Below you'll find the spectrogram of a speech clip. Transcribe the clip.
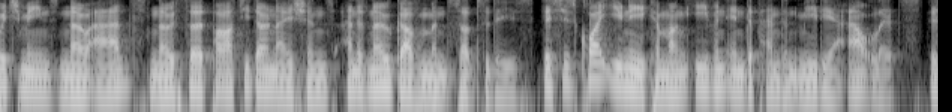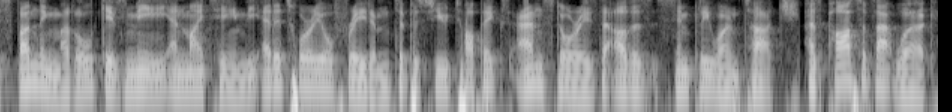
which means no ads, no third party donations, and no government subsidies. This is quite unique among even independent media outlets. This funding model gives me and my team the editorial freedom to pursue topics and stories that others simply won't touch. As part of that work,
